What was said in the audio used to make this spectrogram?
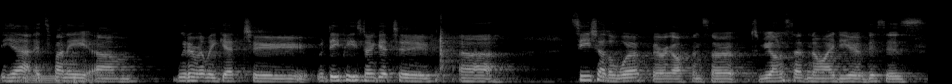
yeah, it's funny. Um, we don't really get to DPs don't get to uh, see each other work very often. So to be honest, I have no idea if this is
